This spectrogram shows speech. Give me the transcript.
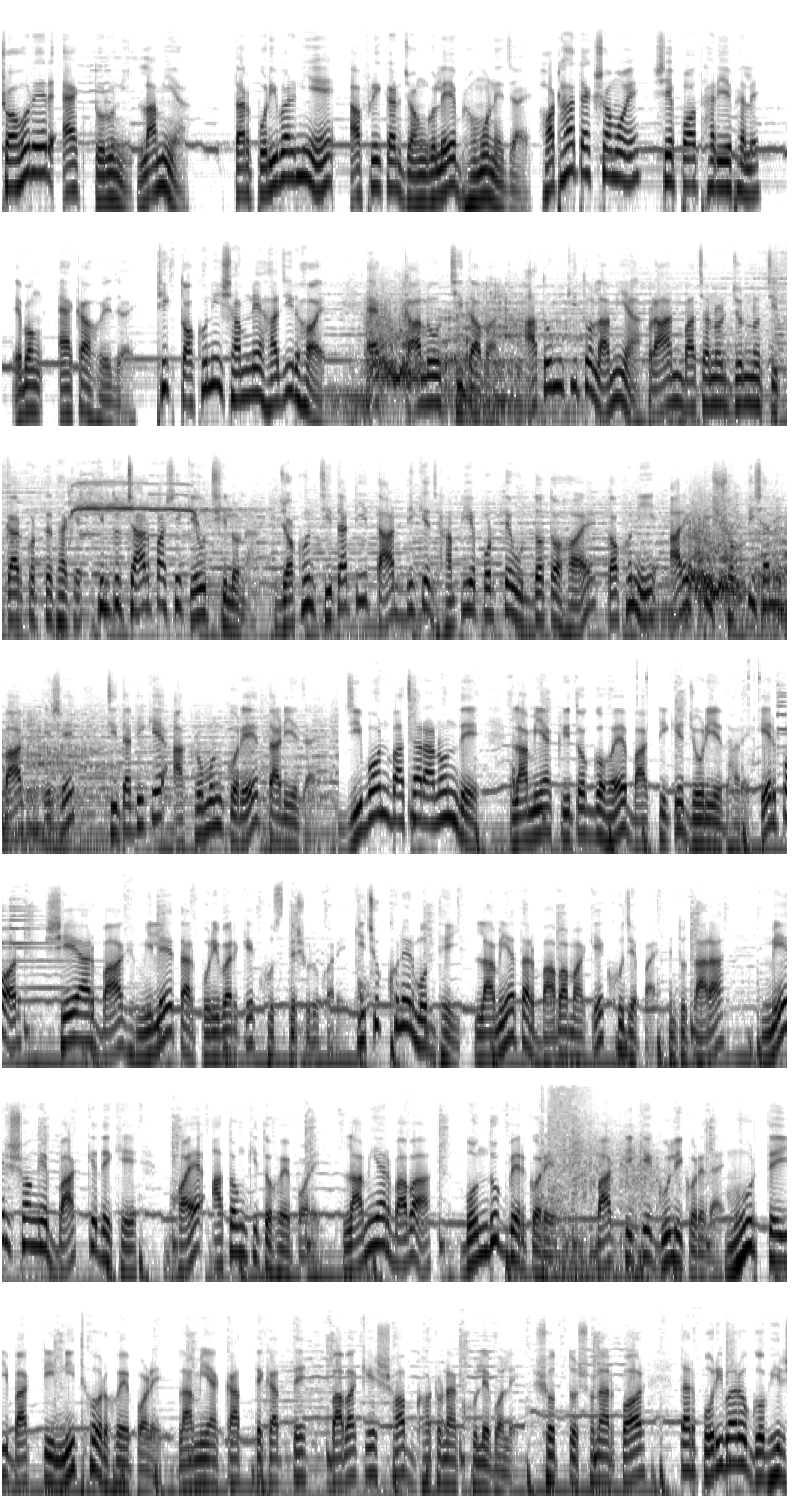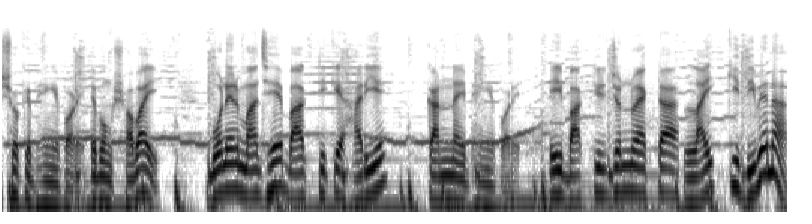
শহরের এক তরুণী, লামিয়া, তার পরিবার নিয়ে আফ্রিকার জঙ্গলে ভ্রমণে যায়। হঠাৎ এক সময় সে পথ হারিয়ে ফেলে এবং একা হয়ে যায়। ঠিক তখনই সামনে হাজির হয় এক কালো চিতাবাঘ। আতঙ্কিত লামিয়া প্রাণ বাঁচানোর জন্য চিৎকার করতে থাকে, কিন্তু চারপাশে কেউ ছিল না। যখন চিতাটি তার দিকে ঝাঁপিয়ে পড়তে উদ্যত হয়, তখনই আরেকটি শক্তিশালী বাঘ এসে চিতাটিকে আক্রমণ করে তাড়িয়ে যায়। জীবন বাঁচার আনন্দে লামিয়া কৃতজ্ঞ হয়ে বাঘটিকে জড়িয়ে ধরে। এরপর সে আর বাঘ মিলে তার পরিবারকে খুঁজতে শুরু করে। কিছুক্ষণের মধ্যেই লামিয়া তার বাবা মাকে খুঁজে পায়। কিন্তু তারা মেয়ের সঙ্গে বাঘকে দেখে ভয়ে আতঙ্কিত হয়ে পড়ে। লামিয়ার বাবা বন্দুক বের করে বাঘটিকে গুলি করে দেয়। মুহূর্তেই বাঘটি নিথর হয়ে পড়ে। লামিয়া কাঁদতে কাঁদতে বাবাকে সব ঘটনা খুলে বলে। সত্য শোনার পর তার পরিবারও গভীর শোকে ভেঙে পড়ে এবং সবাই বনের মাঝে বাঘটিকে হারিয়ে কান্নায় ভেঙে পড়ে। এই বাঘটির জন্য একটা লাইক কি দিবে না?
